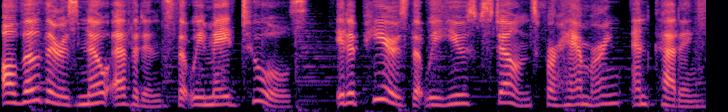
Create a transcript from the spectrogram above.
Although there is no evidence that we made tools, it appears that we used stones for hammering and cutting.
